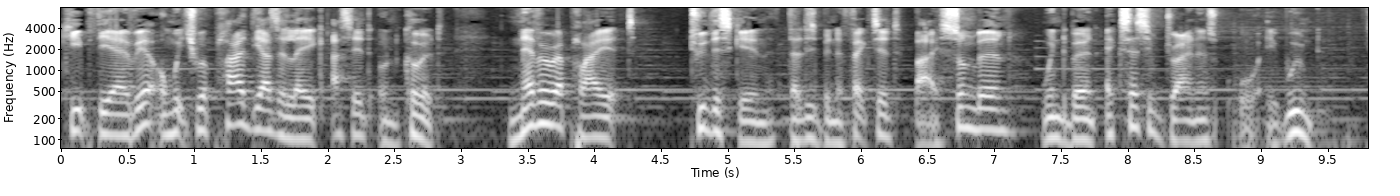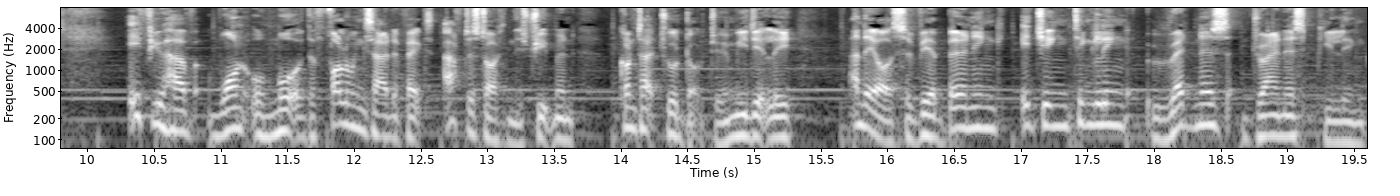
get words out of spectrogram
Keep the area on which you applied the azelaic acid uncovered. Never apply it to the skin that has been affected by sunburn, windburn, excessive dryness, or a wound. If you have one or more of the following side effects after starting this treatment, contact your doctor immediately, and they are severe burning, itching, tingling, redness, dryness, peeling,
